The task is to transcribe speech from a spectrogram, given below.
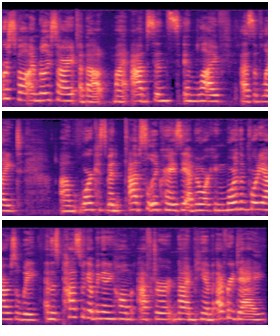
First of all, I'm really sorry about my absence in life as of late. Um, work has been absolutely crazy. I've been working more than 40 hours a week and this past week I've been getting home after 9 p.m. every day.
